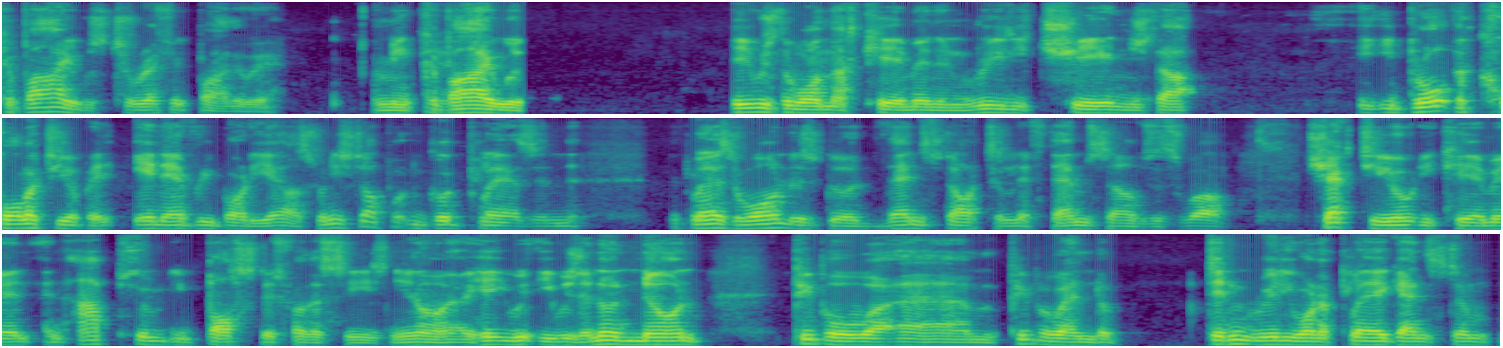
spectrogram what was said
Cabaye was terrific, by the way. I mean, yeah. was he was the one that came in and really changed that. He brought the quality up in, in everybody else. When you start putting good players in the players who aren't as good then start to lift themselves as well. Cheick Tiote came in and absolutely bossed it for the season. You know, he he was an unknown. People were um, people end up didn't really want to play against him.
